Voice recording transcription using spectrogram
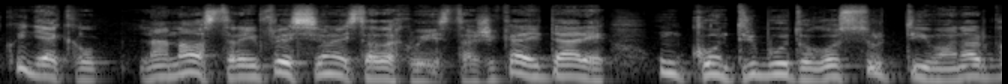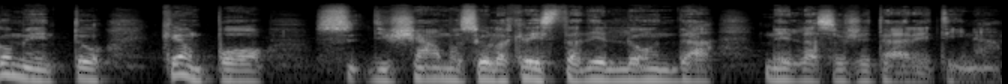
Quindi ecco, la nostra riflessione è stata questa, cercare di dare un contributo costruttivo a un argomento che è un po' diciamo sulla cresta dell'onda nella società aretina.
